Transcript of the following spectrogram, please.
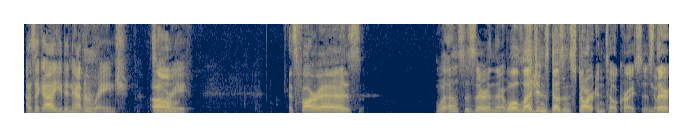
I was like, ah, you didn't have the range. Um, Sorry. As far as what else is there in there? Well, Legends doesn't start until Crisis. Nope. Their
